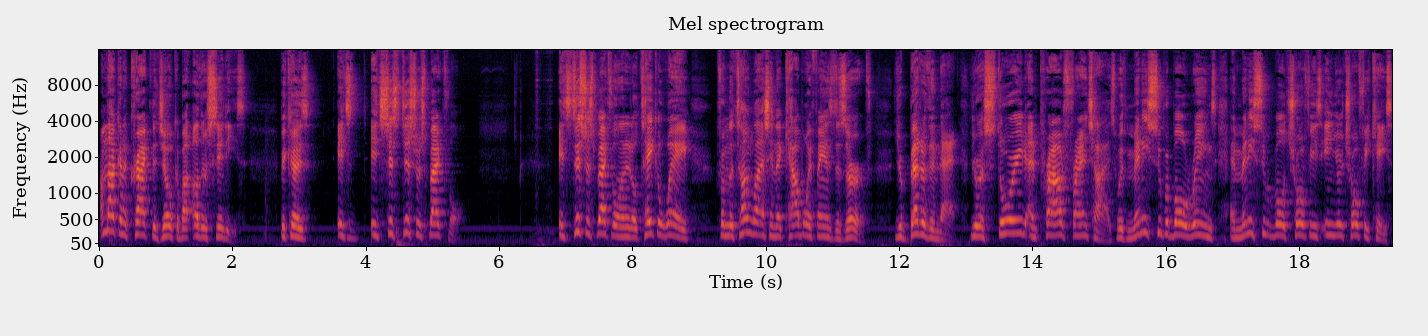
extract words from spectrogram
I'm not going to crack the joke about other cities because it's it's just disrespectful. It's disrespectful and it'll take away from the tongue lashing that Cowboy fans deserve. You're better than that. You're a storied and proud franchise with many Super Bowl rings and many Super Bowl trophies in your trophy case.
